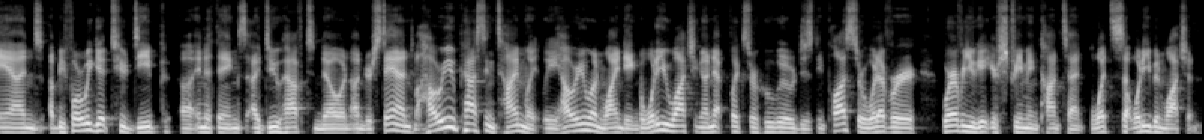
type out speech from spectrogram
And uh, before we get too deep uh, into things, I do have to know and understand how are you passing time lately? How are you unwinding? What are you watching on Netflix or Hulu or Disney Plus or whatever, wherever you get your streaming content? What's uh, what have you been watching?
